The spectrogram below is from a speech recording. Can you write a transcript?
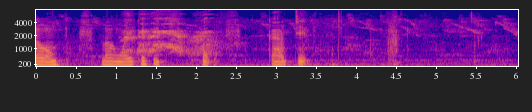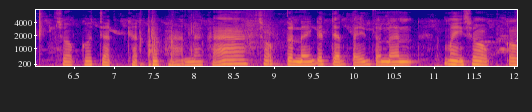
ลอง ลองไว้ก็คือ 97 ชอบก็จัดขัดก็ผ่านนะคะ ชอบตัวไหนก็จัดไปตัวนั้นไม่ชอบก็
